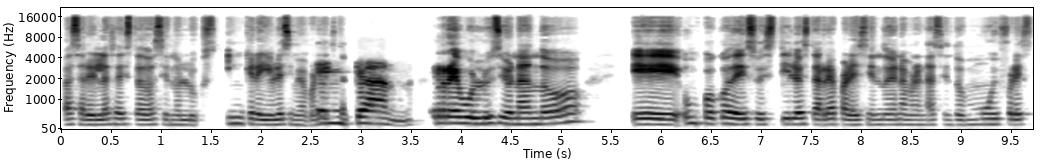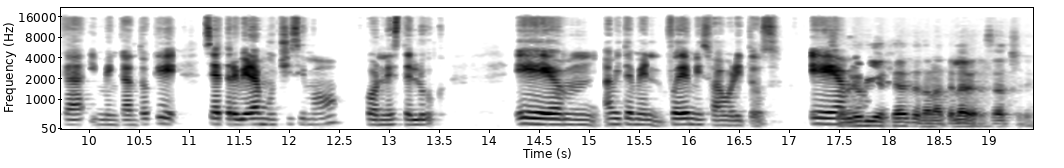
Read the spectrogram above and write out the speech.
pasarelas ha estado haciendo looks increíbles y me parece que revolucionando eh, un poco de su estilo está reapareciendo de una manera siento muy fresca y me encantó que se atreviera muchísimo con este look. Em, a mí también fue de mis favoritos. Eh, Salió de Donatella Versace.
